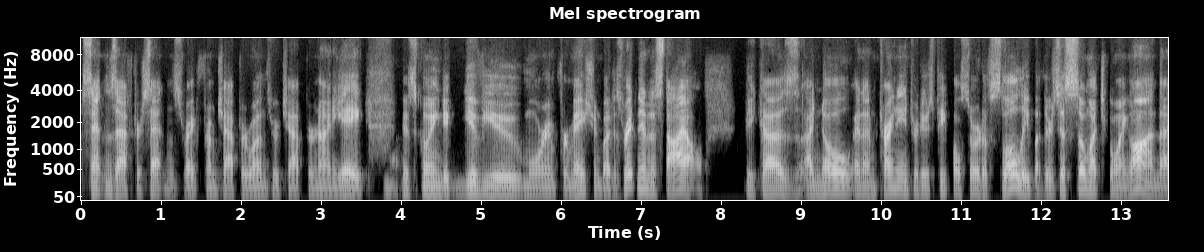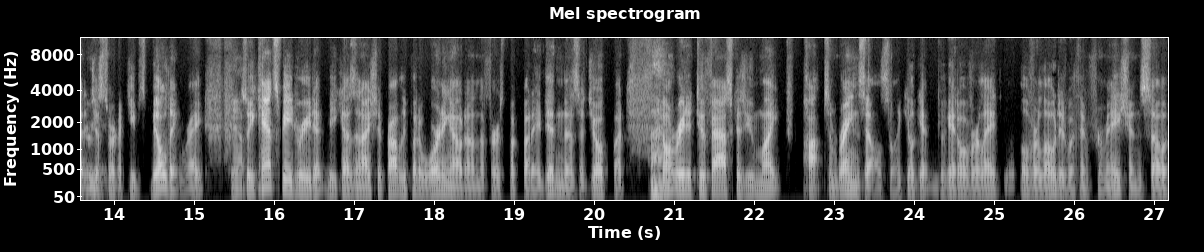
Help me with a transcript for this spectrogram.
sentence after sentence right from chapter 1 through chapter 98 yeah. it's going to give you more information but it's written in a style because I know, and I'm trying to introduce people sort of slowly, but there's just so much going on that it just sort of keeps building, right? Yeah. So you can't speed read it because, and I should probably put a warning out on the first book, but I didn't as a joke. But don't read it too fast because you might pop some brain cells. So like you'll get you'll get overlaid overloaded with information. So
